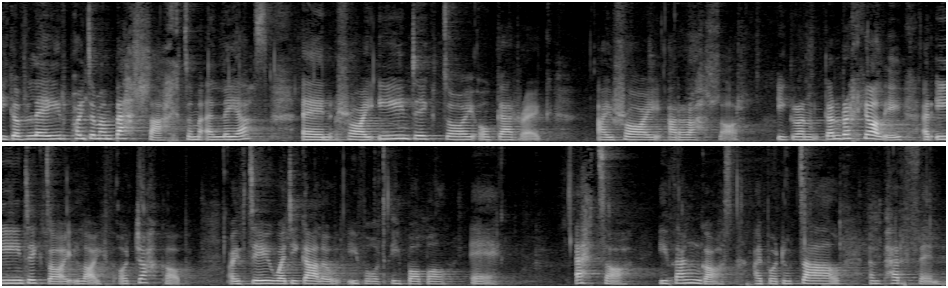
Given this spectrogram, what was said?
I gyfleu'r pwynt yma'n bellach, dyma Elias yn rhoi 12 o gerrig a'i rhoi ar yr allor i gynrychioli yr 12 laeth o Jacob oedd Dyw wedi galw i fod ei bobl e. Eto, i ddangos a'i bod nhw dal yn perthyn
